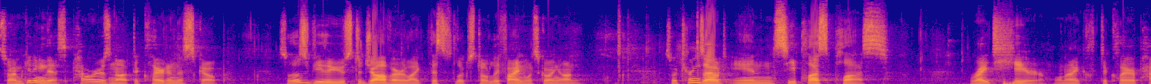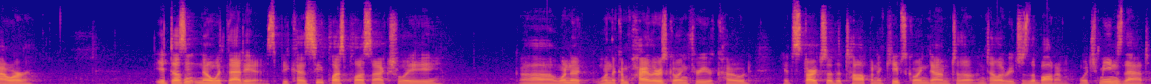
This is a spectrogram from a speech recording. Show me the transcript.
So I'm getting this. Power is not declared in this scope. So those of you who are used to Java are like, this looks totally fine. What's going on? So it turns out in C++, right here, when I declare power, it doesn't know what that is because C++ actually, uh, when, a, when the compiler is going through your code, it starts at the top and it keeps going down to, until it reaches the bottom, which means that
